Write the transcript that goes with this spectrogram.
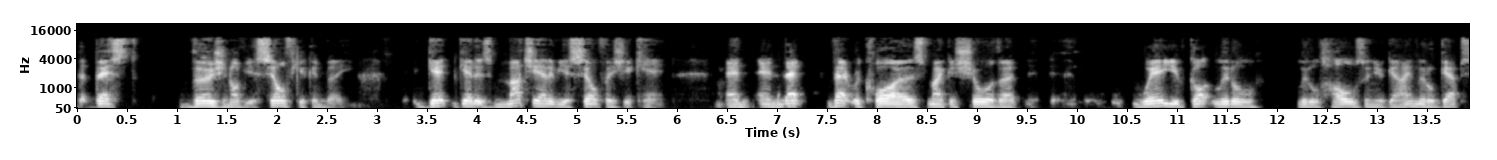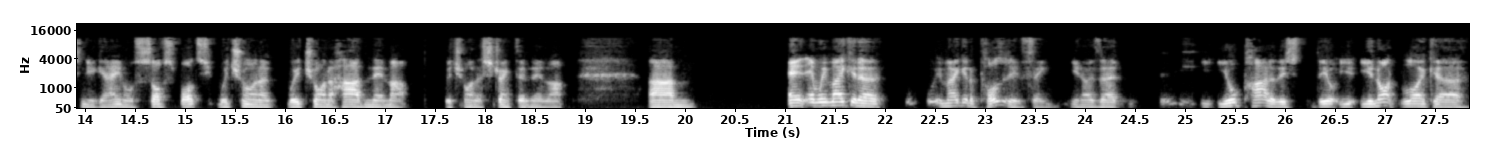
the best version of yourself you can be. Get get as much out of yourself as you can, and and that that requires making sure that where you've got little little holes in your game, little gaps in your game, or soft spots. We're trying to we're trying to harden them up. We're trying to strengthen them up, um, and and we make it a we make it a positive thing. You know that you're part of this. You're not like a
